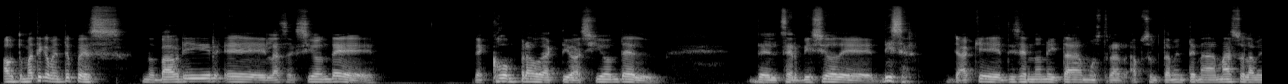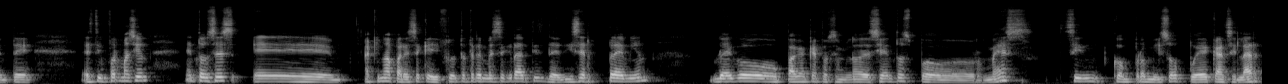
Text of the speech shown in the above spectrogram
Automáticamente pues nos va a abrir eh, la sección de, de, compra o de activación del, del servicio de Deezer, ya que Deezer no necesita mostrar absolutamente nada más, solamente esta información. Entonces, eh, aquí nos aparece que disfruta tres meses gratis de Deezer Premium. Luego paga 14.900 por mes sin compromiso puede cancelar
